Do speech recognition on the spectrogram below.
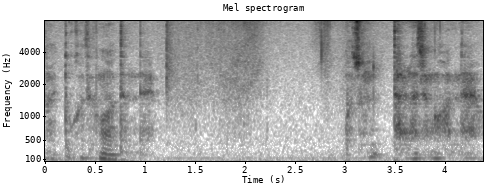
아 똑같은 것 같은데. 뭐 좀 달라진 것 같나요?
